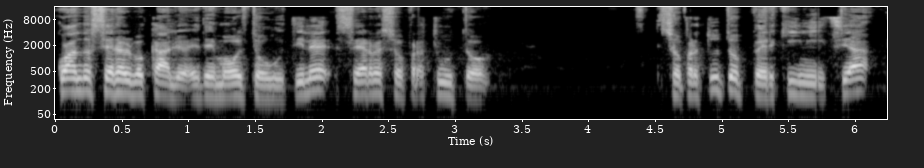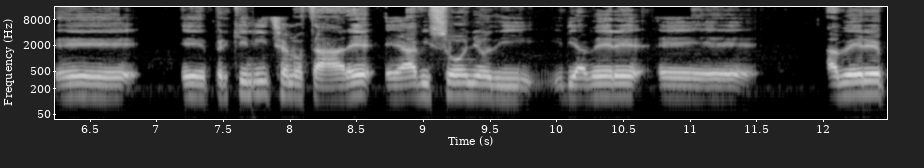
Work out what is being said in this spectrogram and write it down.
Quando serve il vocalio ed è molto utile, serve soprattutto, soprattutto per chi inizia e, e per chi inizia a nuotare e ha bisogno di, di avere, eh, avere,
